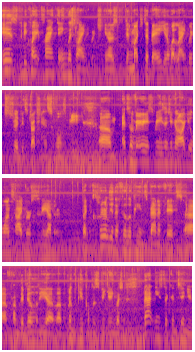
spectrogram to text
is, to be quite frank, the English language. You know, there's been much debate, you know, what language should instruction in schools be. Um, and so various reasons you can argue one side versus the other. but clearly the Philippines benefits uh, from the ability of, of really people to speak English. That needs to continue.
